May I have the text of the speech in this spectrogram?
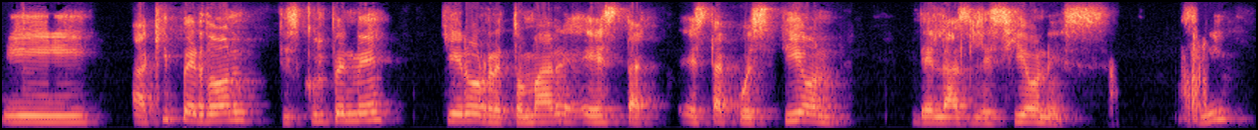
Y aquí, perdón, discúlpenme, quiero retomar esta, esta cuestión de las lesiones. ¿sí?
